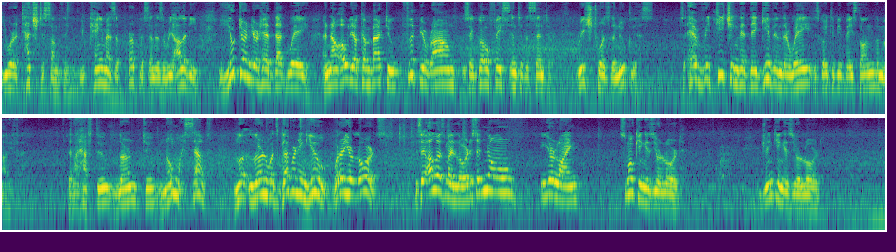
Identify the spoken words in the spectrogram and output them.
You were attached to something, you came as a purpose and as a reality. You turned your head that way and now awliya come back to flip you around and say, go face into the center, reach towards the nucleus. So every teaching that they give in their way is going to be based on the marifah. That I have to learn to know myself, learn what's governing you, what are your lords. They say, Allah's my Lord. He said, no, you're lying. Smoking is your Lord, drinking is your Lord,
